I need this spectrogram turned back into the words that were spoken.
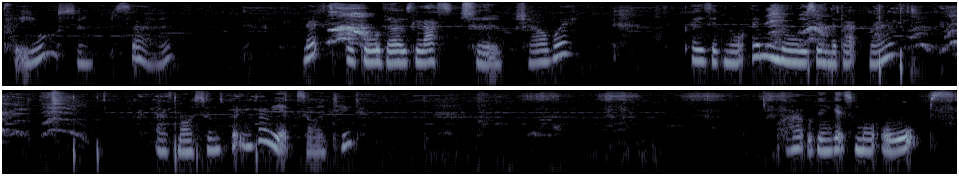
pretty awesome. So let's bubble those last two shall we? Please ignore any noise in the background as my son's getting very excited Right, we're going to get some more orbs.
